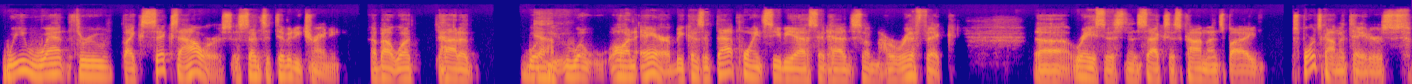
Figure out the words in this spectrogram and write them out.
We went through like six hours of sensitivity training about what, how to, what, Yeah. what on air, because at that point, CBS had had some horrific uh, racist and sexist comments by sports commentators,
